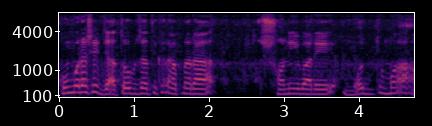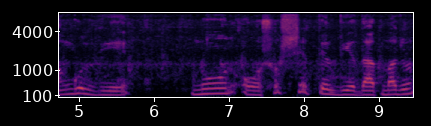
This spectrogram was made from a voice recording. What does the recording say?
কুম্ভ রাশির জাতক জাতিকারা, আপনারা শনিবারে মধ্যমা আঙ্গুল দিয়ে নুন ও সর্ষের তেল দিয়ে দাঁত মাজুন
